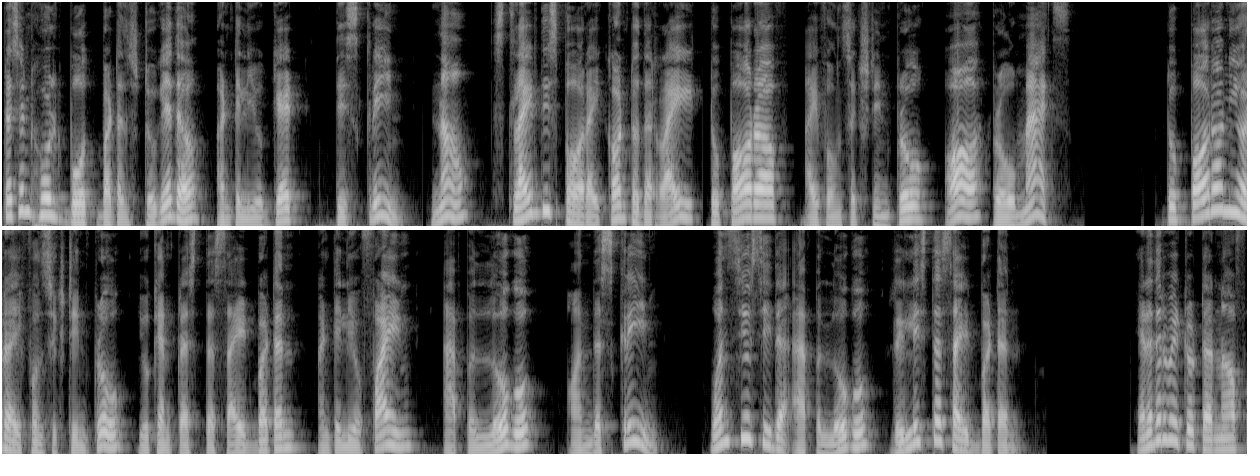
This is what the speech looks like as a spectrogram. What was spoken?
Press and hold both buttons together until you get this screen. Now slide this power icon to the right to power off iPhone 16 Pro or Pro Max. To power on your iPhone 16 Pro, you can press the side button until you find Apple logo on the screen. Once you see the Apple logo, release the side button. Another way to turn off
